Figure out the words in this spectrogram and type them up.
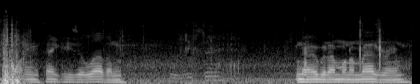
I don't even think he's 11. What did they say? No, but I'm gonna measure him.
